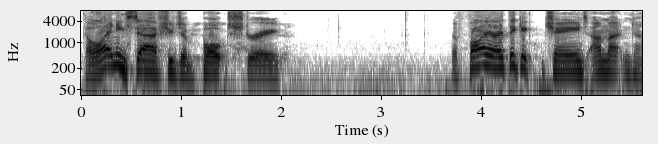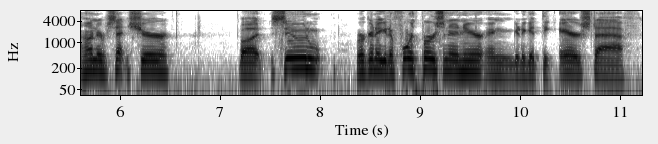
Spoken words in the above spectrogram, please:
The lightning staff shoots a bolt straight. The fire, I think it changed. I'm not 100% sure. But soon, we're going to get a fourth person in here and going to get the air staff.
